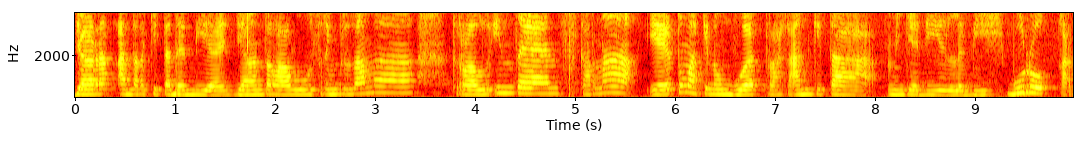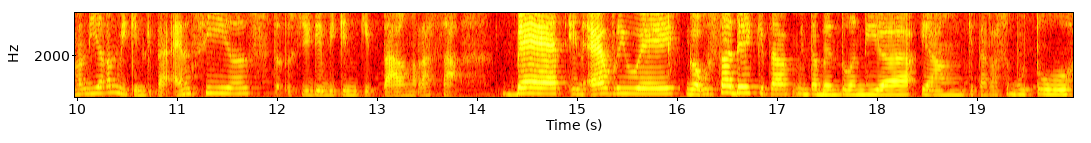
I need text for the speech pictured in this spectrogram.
jarak antara kita dan dia. Jangan terlalu sering bersama terlalu intens karena ya itu makin membuat perasaan kita menjadi lebih buruk karena dia kan bikin kita anxious terus juga bikin kita ngerasa bad in every way. Nggak usah deh kita minta bantuan dia yang kita rasa butuh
